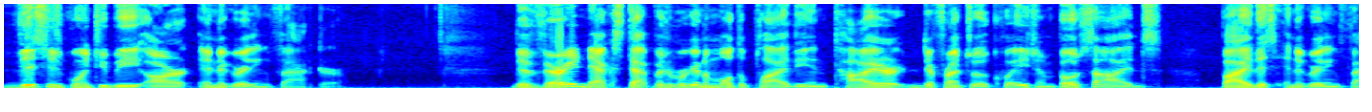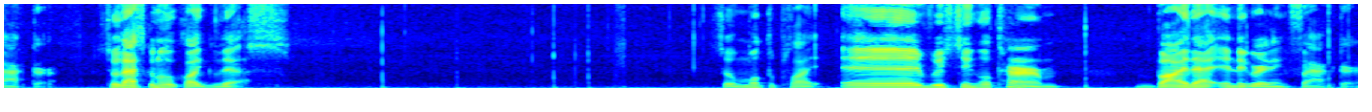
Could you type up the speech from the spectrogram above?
this is going to be our integrating factor. The very next step is we're going to multiply the entire differential equation, both sides, by this integrating factor. So that's going to look like this. So multiply every single term by that integrating factor.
